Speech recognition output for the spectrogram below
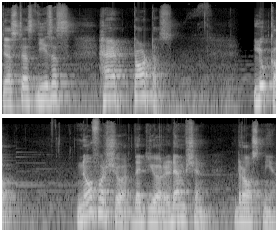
just as Jesus had taught us, look up, know for sure that your redemption draws near.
